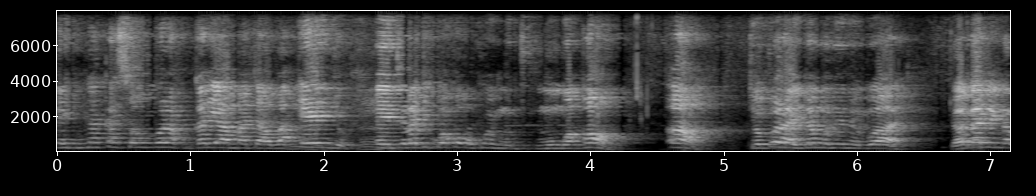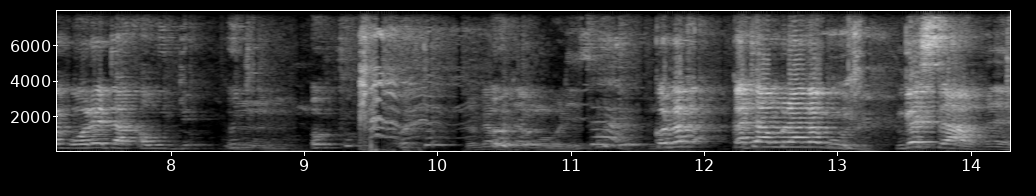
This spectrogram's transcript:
enakasongola ku gali amata oba enjo ente bagikwako obukubi mu- mumwa o kyopola alina munene bwati. Kakati nga gwoleeta akawujjo Mm. Katambulanga guti ngaessaawa Eh.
